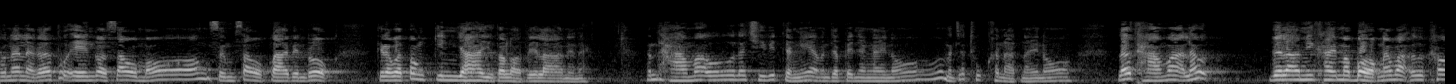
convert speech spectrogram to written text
คนนั้นแหละแล้วตัวเองก็เศร้ามองซึมเศร้ากลายเป็นโรคเรียกว่าต้องกินยาอยู่ตลอดเวลาเนี่ยนะ นั้นถามว่าโอ้แล้วชีวิตอย่างเงี้ยมันจะเป็นยังไงเนาะมันจะทุกข์ขนาดไหนเนาะแล้วถามว่าแล้วเวลามีใครมาบอกนะว่า เออเขา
